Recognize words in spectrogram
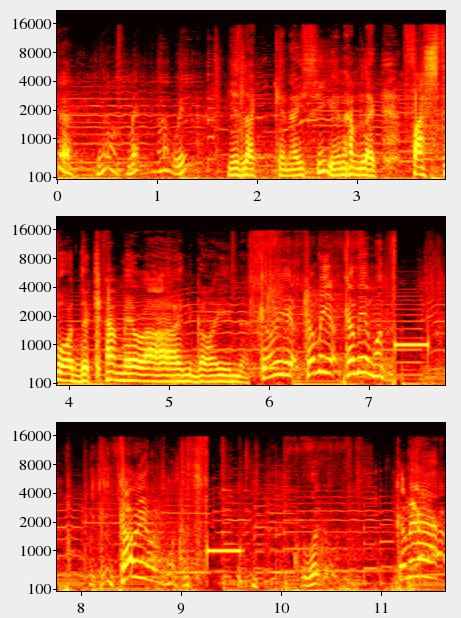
yeah, no, man, no, wait." He's like, "Can I see?" And I'm like, fast forward the camera and going, "Come here, come here, come here, mother- come here, mother- what? come here."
